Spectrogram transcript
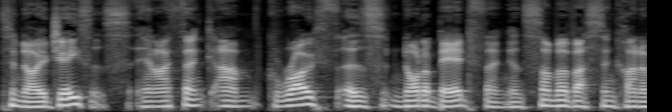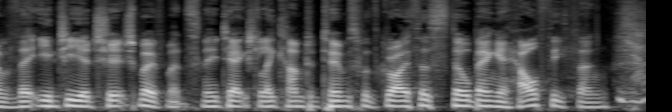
to know Jesus. And I think um, growth is not a bad thing. And some of us in kind of the edgier church movements need to actually come to terms with growth as still being a healthy thing. Yeah.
